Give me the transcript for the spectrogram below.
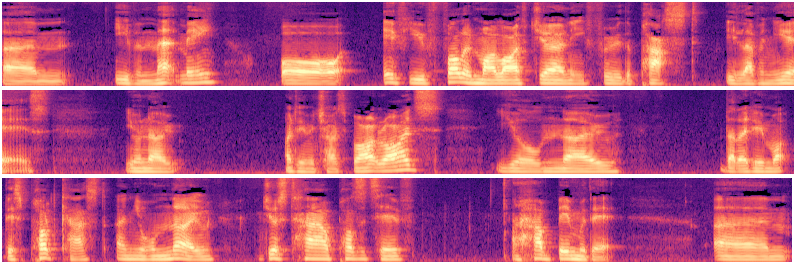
um, even met me, or if you've followed my life journey through the past 11 years, you'll know I do my charity bike rides. You'll know that I do my, this podcast, and you'll know just how positive I have been with it. Um,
